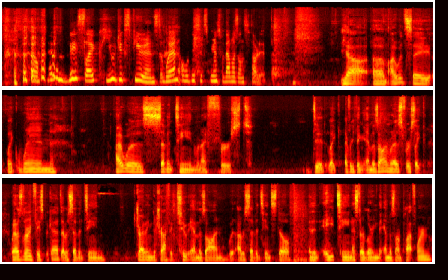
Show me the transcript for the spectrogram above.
So having this like huge experience, when all this experience with Amazon started? Yeah, um, I would say like when I was 17 when I first did like everything Amazon. When I was first like when I was learning Facebook ads, I was 17 driving the traffic to Amazon. I was 17 still. And then 18, I started learning the Amazon platform.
